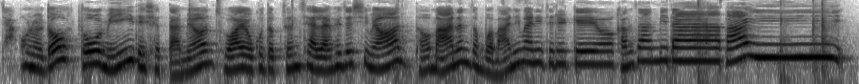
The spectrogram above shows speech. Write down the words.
자, 오늘도 도움이 되셨다면 좋아요, 구독, 전체 알람 해주시면 더 많은 정보 많이 많이 드릴게요. 감사합니다. 바이!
